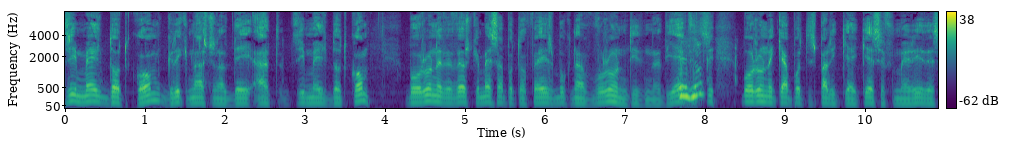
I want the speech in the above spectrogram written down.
gmail.com Greek National Day at gmail.com Μπορούν βεβαίως και μέσα από το facebook να βρουν την διεύθυνση. Μπορούν και από τις παρικιακές εφημερίδες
